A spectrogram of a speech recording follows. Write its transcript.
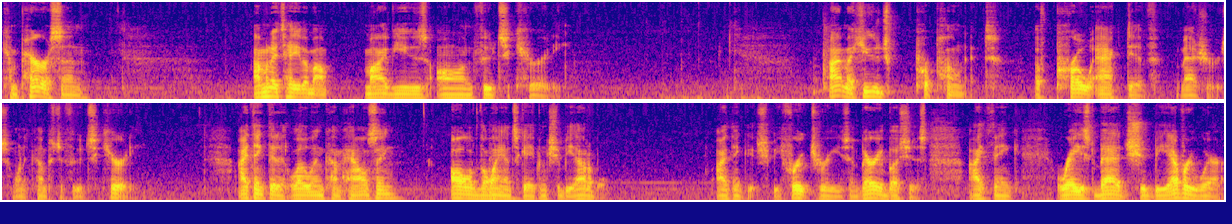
comparison, I'm going to tell you about my views on food security. I'm a huge proponent of proactive measures when it comes to food security. I think that at low income housing, all of the landscaping should be edible. I think it should be fruit trees and berry bushes. I think raised beds should be everywhere.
